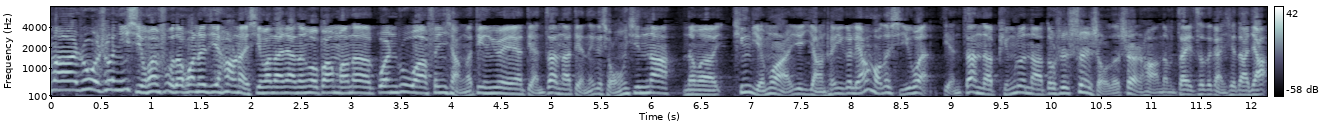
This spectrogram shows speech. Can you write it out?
那，么，如果说你喜欢富德欢乐记号呢，希望大家能够帮忙的关注啊、分享啊、订阅呀、点赞呐、点那个小红心呐。那么听节目啊，也养成一个良好的习惯，点赞的、评论呢都是顺手的事儿哈。那么再一次的感谢大家，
